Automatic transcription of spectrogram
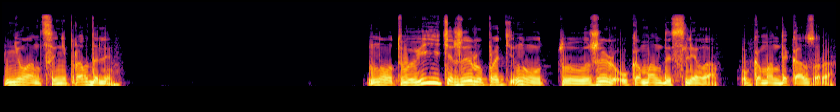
нюансы, не правда ли? Ну, вот вы видите жир у, проти- ну, вот, э, жир у команды слева, у команды Казура.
